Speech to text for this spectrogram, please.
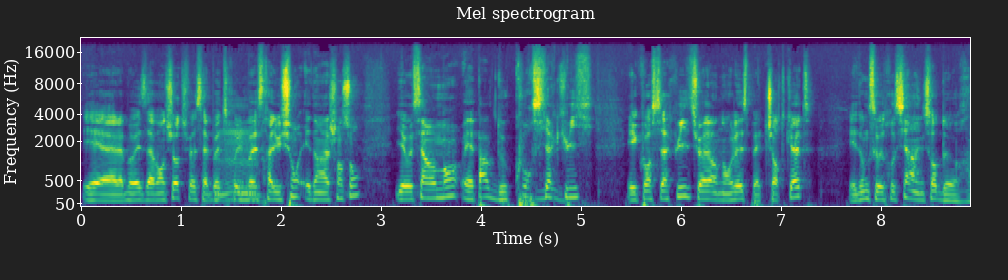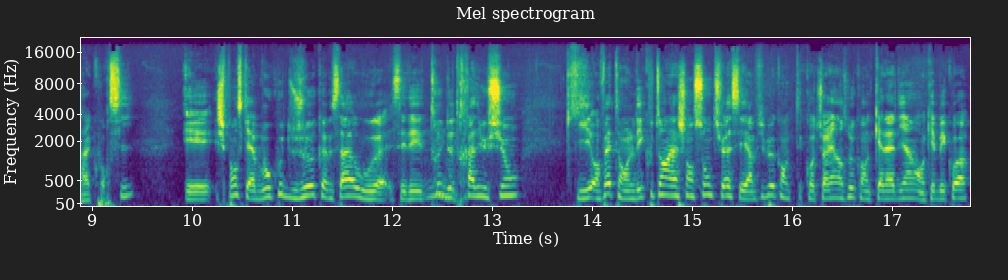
et euh, la mauvaise aventure, tu vois, ça peut être Mm. une mauvaise traduction. Et dans la chanson, il y a aussi un moment où elle parle de court-circuit. Et court-circuit, tu vois, en anglais, ça peut être shortcut. Et donc, ça veut être aussi une sorte de raccourci. Et je pense qu'il y a beaucoup de jeux comme ça où euh, c'est des trucs de traduction qui, en fait, en l'écoutant la chanson, tu vois, c'est un petit peu quand, tu regardes un truc en canadien, en québécois,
